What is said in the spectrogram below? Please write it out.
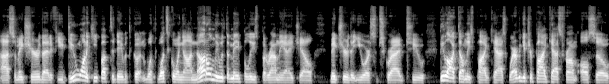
Uh, so make sure that if you do want to keep up to date with, the, with what's going on, not only with the Maple Leafs, but around the NHL, make sure that you are subscribed to the Locked On Leafs podcast, wherever you get your podcast from. Also,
